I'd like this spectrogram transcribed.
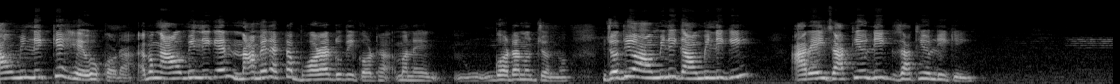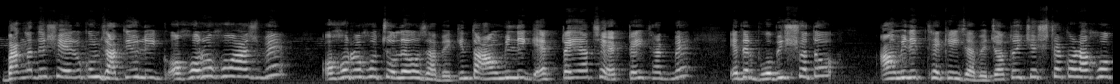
আওয়ামী লীগকে হেয় করা এবং আওয়ামী লীগের নামের একটা ভরাডুবি ঘটা মানে ঘটানোর জন্য। যদিও আওয়ামী লীগ আওয়ামী লীগই, আর এই জাতীয় লীগ জাতীয় লীগই। বাংলাদেশে এরকম জাতীয় লীগ অহরহ আসবে, অহরহ চলেও যাবে। কিন্তু আওয়ামী লীগ একটাই আছে, একটাই থাকবে এদের ভবিষ্যতও আওয়ামী লীগ থেকেই যাবে। যতই চেষ্টা করা হোক,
